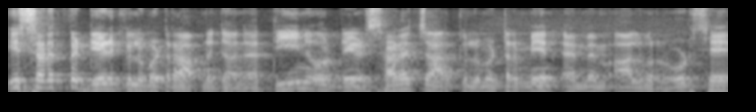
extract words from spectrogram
इस सड़क पे डेढ़ किलोमीटर आपने जाना है। तीन और डेढ़, साढ़े चार kilometre main M M Alwar road से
